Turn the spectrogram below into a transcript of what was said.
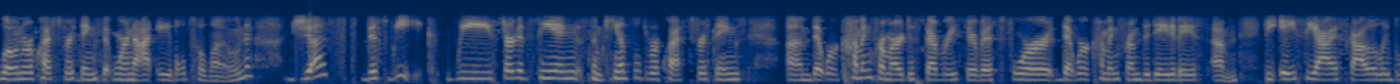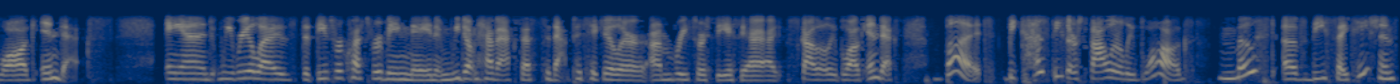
loan requests for things that we're not able to loan. Just this week, we started seeing some canceled requests for things um, that were coming from our discovery service for that were coming from the database, um, the ACI Scholarly Blog Index and we realized that these requests were being made and we don't have access to that particular um, resource, the ACI Scholarly Blog Index. But because these are scholarly blogs, most of these citations,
